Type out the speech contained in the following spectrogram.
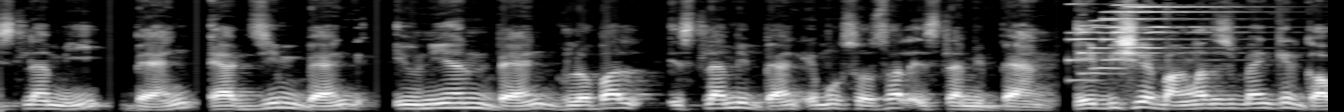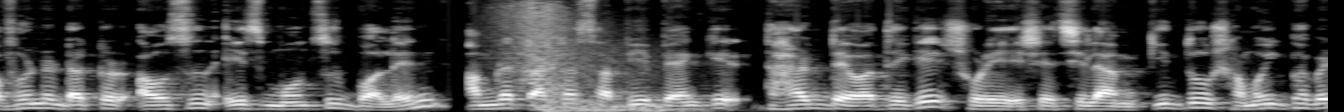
Islami Bank, Exim Bank, Union Bank, Global Islami Bank এবং সোশ্যাল ইসলামী ব্যাংক। এই বিষয়ে বাংলাদেশ ব্যাংকের governor doctor Ahsan H Mansur বলেন, আমরা টাকা ছাপিয়ে ব্যাংকে ধার দেওয়া থেকে সরে এসেছিলাম, কিন্তু সাময়িকভাবে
